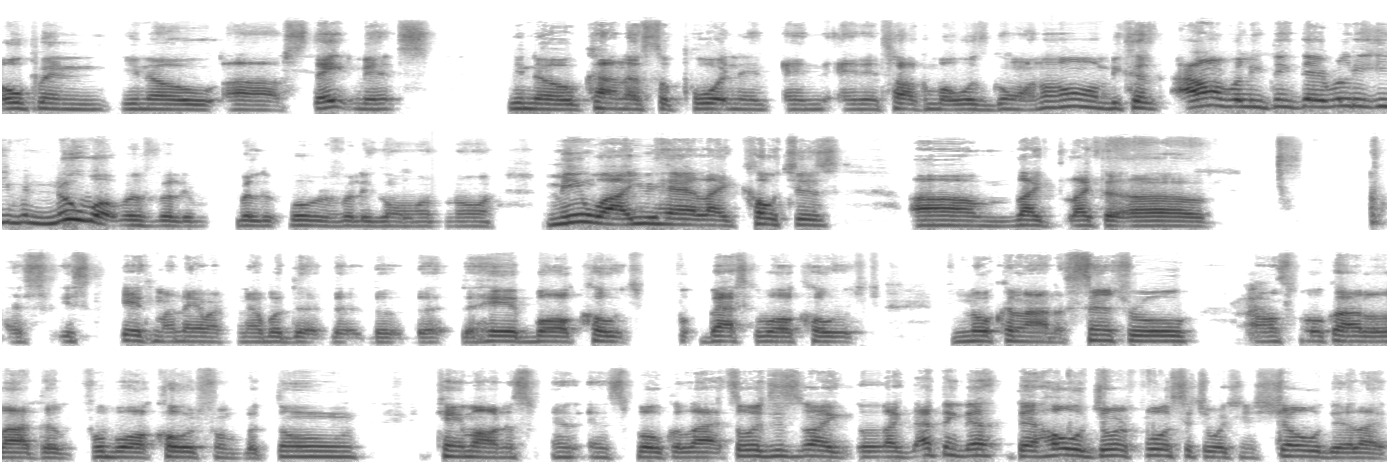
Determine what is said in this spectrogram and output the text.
open you know uh, statements you know, kind of supporting and, and, and talking about what's going on because I don't really think they really even knew what was really, really what was really going on. Meanwhile, you had like coaches um, like like the uh, it's escapes my name right now, but the the, the, the head ball coach, basketball coach North Carolina Central um, spoke out a lot. The football coach from Bethune came out and, and, and, spoke a lot. So it's just like like I think that that whole George Floyd situation showed that like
